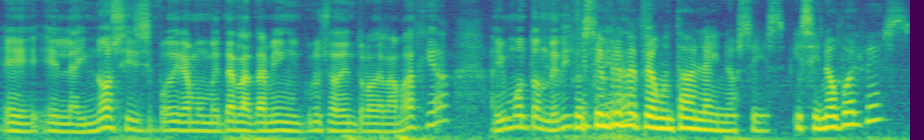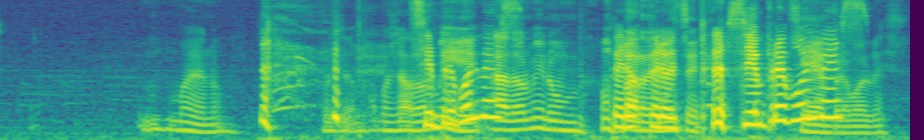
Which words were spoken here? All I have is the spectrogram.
eh, la hipnosis podríamos meterla también incluso dentro de la magia. Hay un montón de disciplinas. yo siempre me he preguntado en la hipnosis y si no vuelves bueno pues vamos a dormir, siempre vuelves a dormir un, pero, par de pero, pero siempre vuelves. Siempre vuelves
